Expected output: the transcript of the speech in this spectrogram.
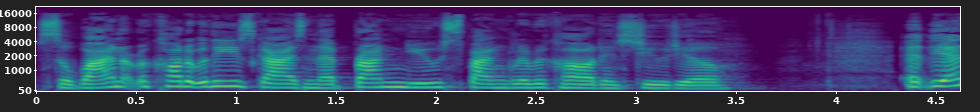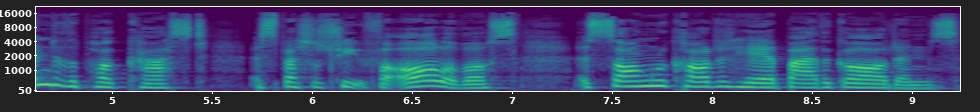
So why not record it with these guys in their brand new Spangly recording studio? At the end of the podcast, a special treat for all of us, a song recorded here by the Gordons.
